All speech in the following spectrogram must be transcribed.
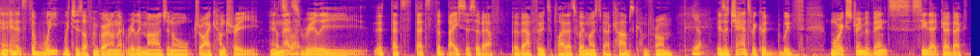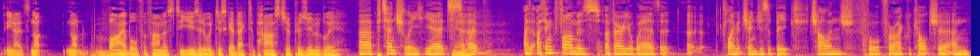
And, and it's the wheat which is often grown on that really marginal dry country, and That's that's, right. really that, that's that's the basis of our of our food supply. That's where most of our carbs come from. Yeah. there's a chance we could, with more extreme events, see that go back. You know, it's not not viable for farmers to use it. It would just go back to pasture, presumably. Uh, potentially, yeah. It's. Yeah. Uh, I, I think farmers are very aware that uh, climate change is a big challenge for, for agriculture, and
